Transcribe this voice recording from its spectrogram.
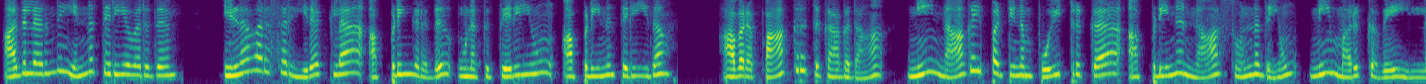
அதுல இருந்து என்ன தெரிய வருது? இளவரசர் இறக்கல அப்படிங்கறது உனக்கு தெரியும் அப்படின்னு தெரியுதா? அவரை பாக்குறதுக்காக தான் நீ நாகைப்பட்டினம் போயிட்டு இருக்க அப்படின்னு நான் சொன்னதையும் நீ மறுக்கவே இல்ல.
